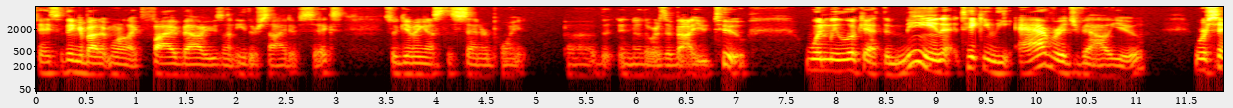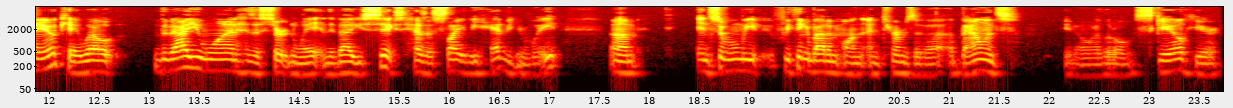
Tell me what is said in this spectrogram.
Okay, so think about it more like 5 values on either side of 6. So giving us the center point uh, in other words, a value 2. When we look at the mean, taking the average value, we're saying, okay, well, the value 1 has a certain weight and the value 6 has a slightly heavier weight. Um, and so when we, if we think about them on in terms of a, a balance, you know, a little scale here,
